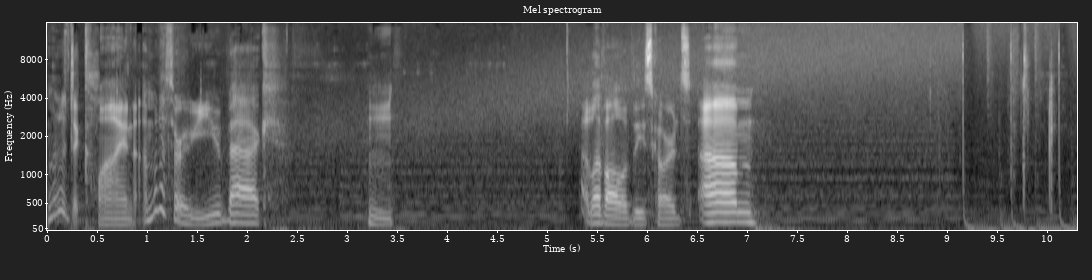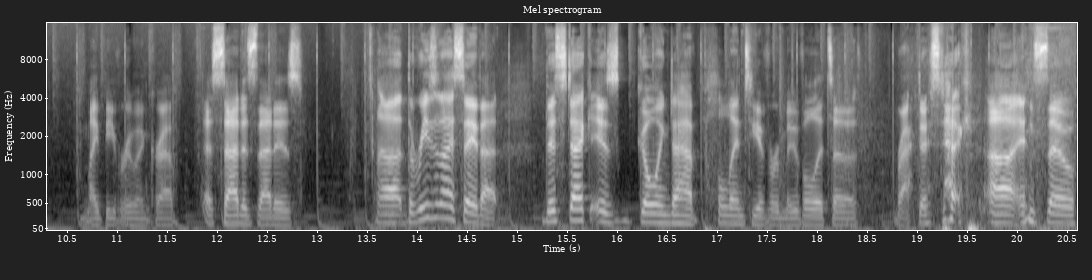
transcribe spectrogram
I'm gonna decline. I'm gonna throw you back. Hmm. I love all of these cards. Um, might be Ruin Crab. As sad as that is. Uh, the reason I say that, this deck is going to have plenty of removal. It's a Rakdos deck. Uh, and so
